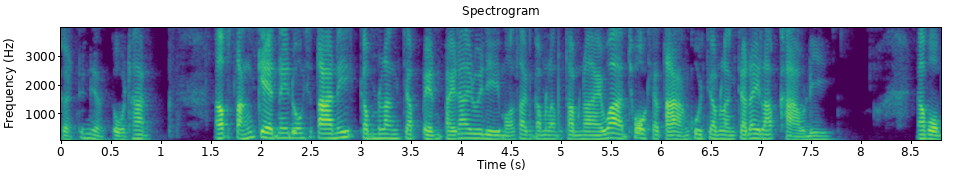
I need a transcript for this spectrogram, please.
เกิดขึ้นกับตัวท่าน ครับสังเกตในดวงชะตานี้กำลังจะเป็นไปได้ด้วยดี หมอสันกำลังทำนายว่าโชคชะตาของคุณกำลังจะได้รับข่าวดีนะผม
